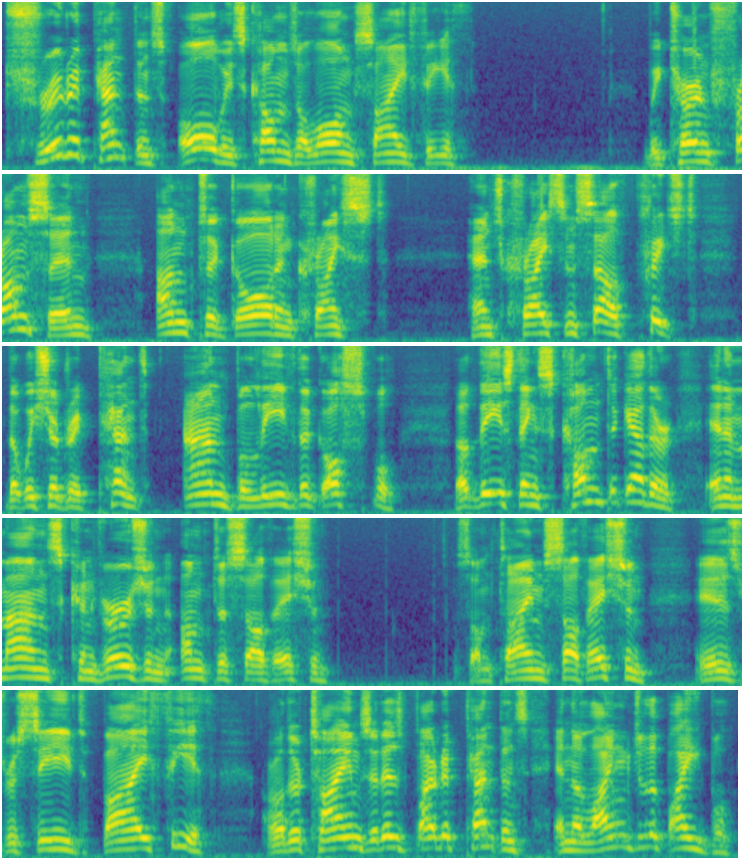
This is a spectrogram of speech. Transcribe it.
True repentance always comes alongside faith. We turn from sin unto God and Christ. Hence Christ himself preached that we should repent and believe the gospel, that these things come together in a man's conversion unto salvation. Sometimes salvation is received by faith, or other times it is by repentance in the language of the Bible.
